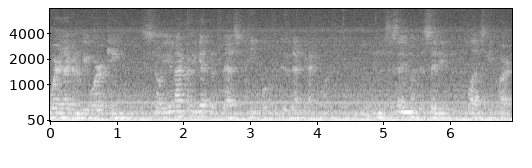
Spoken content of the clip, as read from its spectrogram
where they're gonna be working, so you're not gonna get the best people to do that kind of work. And it's the same with the city of Pulaski Park.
